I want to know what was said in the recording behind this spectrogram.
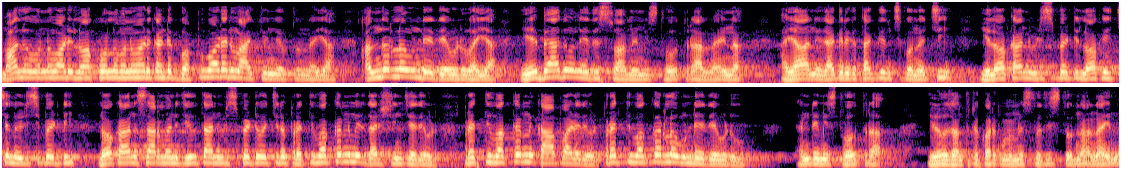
మాలో ఉన్నవాడి లోకంలో ఉన్నవాడి కంటే గొప్పవాడని వాక్యం చెబుతుంది అయ్యా. అందరిలో ఉండే దేవుడు అయ్యా. ఏ భేదం లేదు స్వామి మీ స్తోత్రాలు నాయనా అయ్యా నీ దగ్గరికి తగ్గించుకొని వచ్చి ఈ లోకాన్ని విడిచిపెట్టి లోక ఇచ్చలు విడిచిపెట్టి లోకానుసారమైన జీవితాన్ని విడిచిపెట్టి వచ్చిన ప్రతి ఒక్కరిని మీరు దర్శించే దేవుడు. ప్రతి ఒక్కరిని కాపాడే దేవుడు. ప్రతి ఒక్కరిలో ఉండే దేవుడు. తండ్రి మీ స్తోత్ర. ఈరోజు అంతటి కొరకు మిమ్మల్ని స్థుతిస్తున్నాను ఆయన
